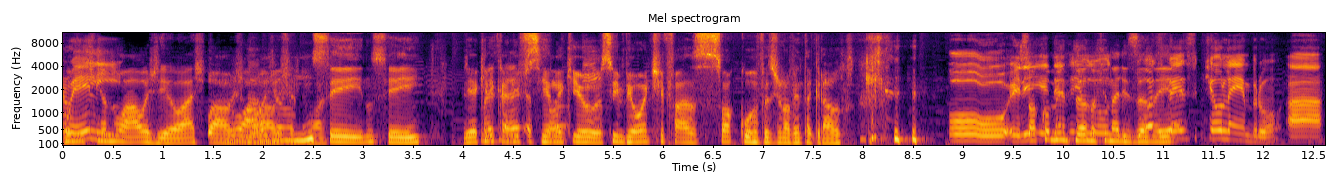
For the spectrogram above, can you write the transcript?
Robitinha Reilly- no auge. Eu acho que No auge, no no auge, auge, eu não auge. sei, não sei, hein. É aquele Mas é- é Carnificina só- que o simbionte faz só curvas de 90 graus. O, ele Só comentando, finalizando duas aí. vezes que eu lembro. A,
